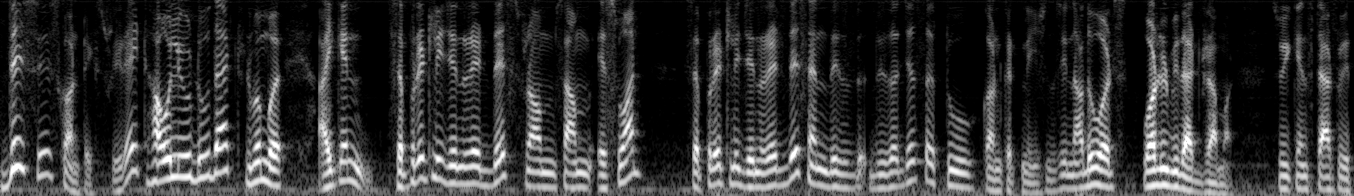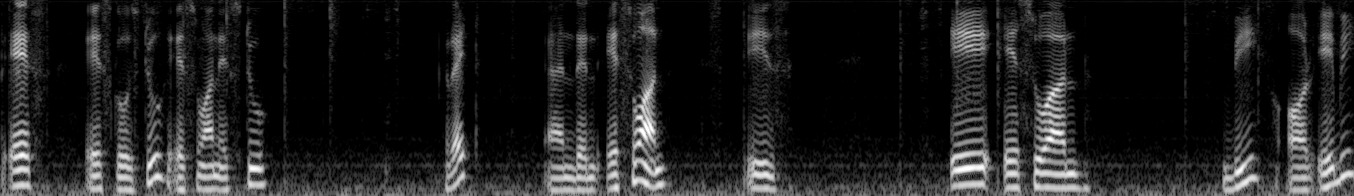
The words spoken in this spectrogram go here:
This is context free, right? How will you do that? Remember, I can separately generate this from some S 1, separately generate this and this, these are just the two concatenations. In other words, what will be that grammar? So, we can start with S, S goes to S 1, S 2, right? And then S 1 is A S 1 B or A B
